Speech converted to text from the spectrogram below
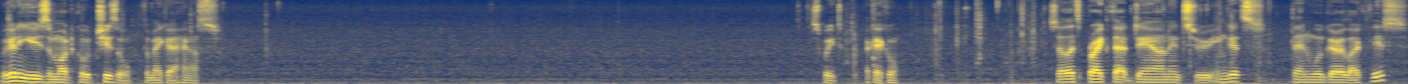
We're going to use a mod called Chisel to make our house. Sweet. Okay, cool. So let's break that down into ingots. Then we'll go like this.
